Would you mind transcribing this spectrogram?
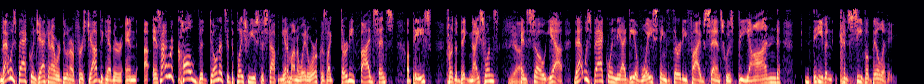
that was back when Jack and I were doing our first job together. And uh, as I recall, the donuts at the place we used to stop and get them on the way to work was like 35 cents a piece for the big nice ones. Yeah. And so, yeah, that was back when the idea of wasting 35 cents was beyond even conceivability.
